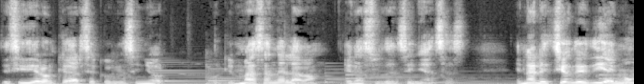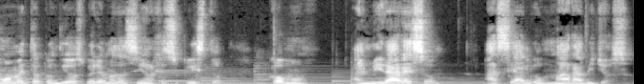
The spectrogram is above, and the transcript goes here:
decidieron quedarse con el Señor, porque más anhelaban eran sus enseñanzas. En la lección de día, en un momento con Dios, veremos al Señor Jesucristo cómo, al mirar eso, hace algo maravilloso.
